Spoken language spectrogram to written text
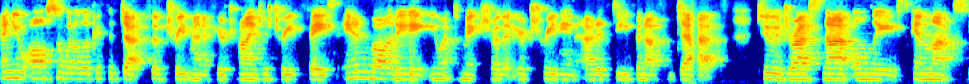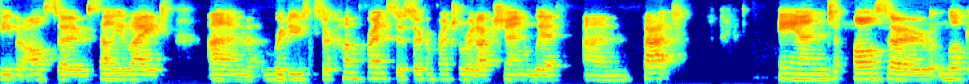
And you also want to look at the depth of treatment. If you're trying to treat face and body, you want to make sure that you're treating at a deep enough depth to address not only skin laxity but also cellulite, um, reduced circumference, so circumferential reduction with um, fat, and also look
